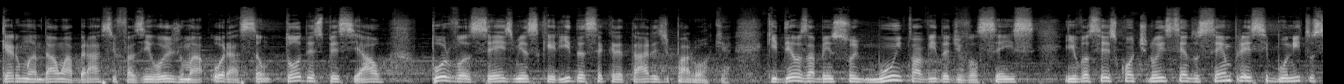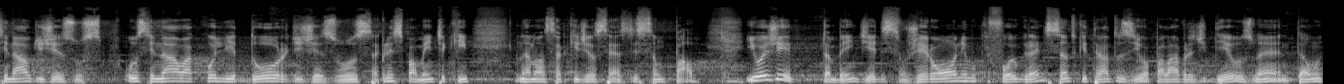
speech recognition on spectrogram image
Quero mandar um abraço e fazer hoje uma oração toda especial por vocês, minhas queridas secretárias de paróquia. Que Deus abençoe muito a vida de vocês e vocês continuem sendo sempre esse bonito sinal de Jesus, o sinal acolhedor de Jesus, principalmente aqui na nossa arquidiocese de São Paulo. E hoje também dia de São Jerônimo, que foi o grande santo que traduziu a palavra de Deus, né? Então,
